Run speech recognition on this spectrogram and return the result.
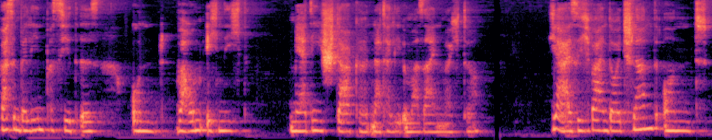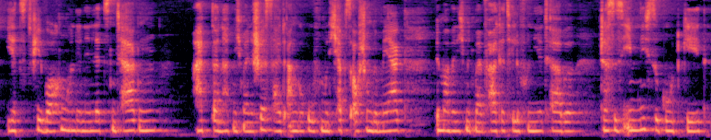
was in Berlin passiert ist und warum ich nicht mehr die starke Natalie immer sein möchte. Ja, also ich war in Deutschland und jetzt vier Wochen und in den letzten Tagen hat, dann hat mich meine Schwester halt angerufen und ich habe es auch schon gemerkt, immer wenn ich mit meinem Vater telefoniert habe, dass es ihm nicht so gut geht.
